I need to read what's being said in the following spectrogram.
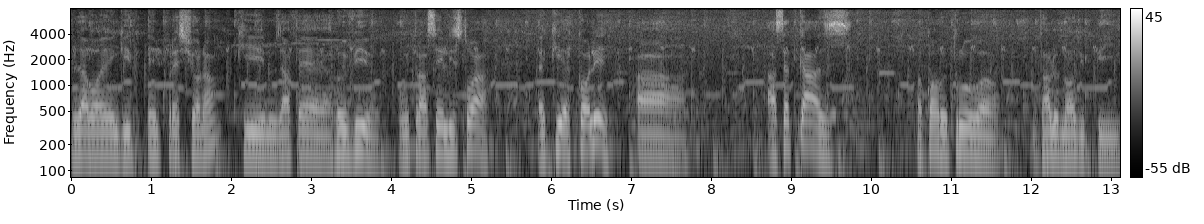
Nous avons un guide impressionnant qui nous a fait revivre, retracer l'histoire qui est collée à, à cette case qu'on retrouve dans le nord du pays.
